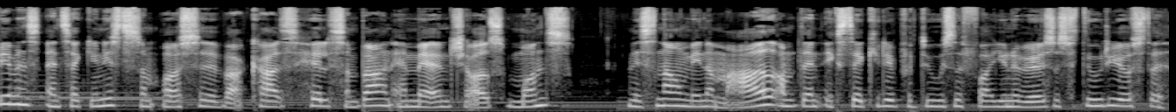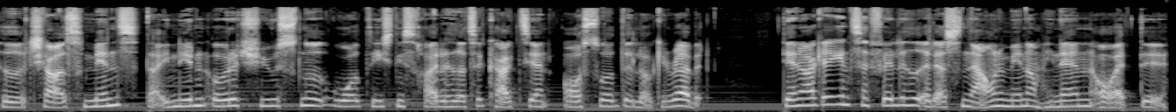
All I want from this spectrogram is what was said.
Filmens antagonist, som også øh, var Karls held som barn, er manden Charles Mons, hvis navn minder meget om den executive producer fra Universal Studios, der hedder Charles Mintz, der i 1928 snød Walt Disneys rettigheder til karakteren Oswald the Lucky Rabbit. Det er nok ikke en tilfældighed, at deres navne minder om hinanden, og at uh,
